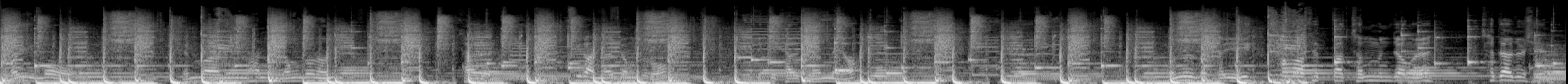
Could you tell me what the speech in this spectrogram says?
거의 뭐 웬만한 정도는 잘 티가 안 날 정도로 이렇게 잘 되었네요. 오늘도 저희 성화 세탁 전문점을 찾아주신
